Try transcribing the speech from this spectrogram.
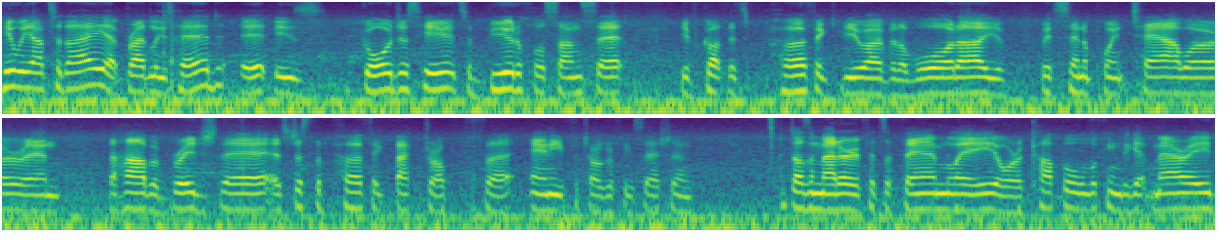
here we are today at Bradley's Head. It is gorgeous here. It's a beautiful sunset. You've got this perfect view over the water You've, with Centrepoint Tower and the harbour bridge there. It's just the perfect backdrop for any photography session. It doesn't matter if it's a family or a couple looking to get married.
